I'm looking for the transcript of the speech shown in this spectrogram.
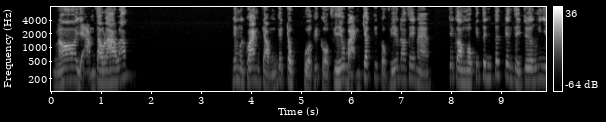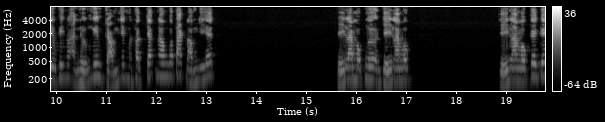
nó giảm tào lao lắm. Nhưng mà quan trọng cái trục của cái cổ phiếu bản chất cái cổ phiếu đó thế nào? Chứ còn một cái tin tức trên thị trường nhiều khi nó ảnh hưởng nghiêm trọng, nhưng mà thực chất nó không có tác động gì hết chị là một người chị là một chị là một cái cái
